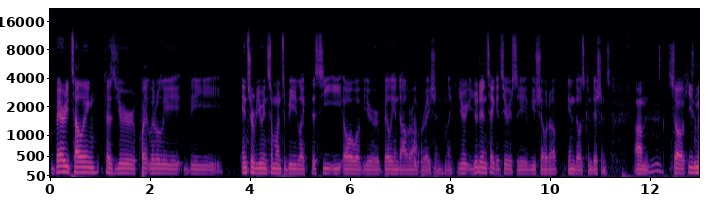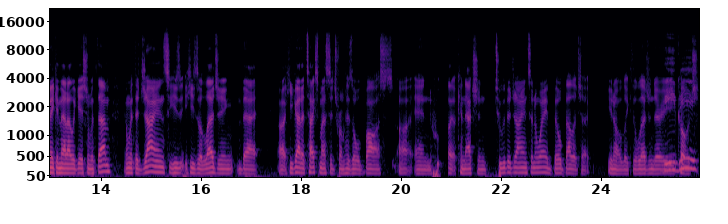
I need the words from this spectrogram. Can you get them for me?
very telling because you're quite literally the interviewing someone to be like the CEO of your billion dollar operation. Like you you didn't take it seriously if you showed up in those conditions. Um, So he's making that allegation with them, and with the Giants, he's he's alleging that uh, he got a text message from his old boss uh, and a connection to the Giants in a way, Bill Belichick. You know, like the legendary BB. coach.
